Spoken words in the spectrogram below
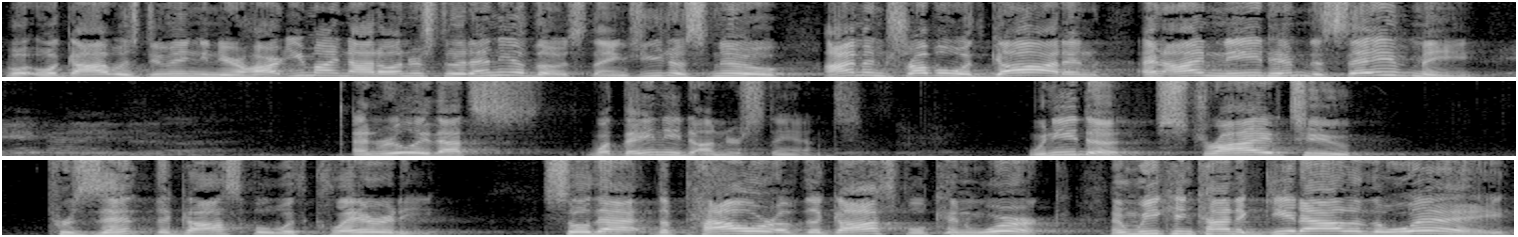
what, what God was doing in your heart? You might not have understood any of those things. You just knew, I'm in trouble with God and, and I need Him to save me. Amen. And really, that's what they need to understand. We need to strive to present the gospel with clarity so that the power of the gospel can work and we can kind of get out of the way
